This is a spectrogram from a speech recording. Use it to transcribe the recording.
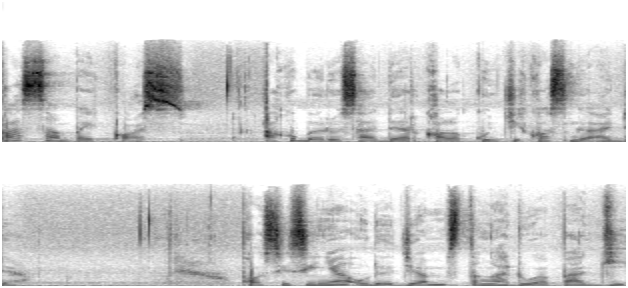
Pas sampai kos, aku baru sadar kalau kunci kos nggak ada. Posisinya udah jam setengah dua pagi.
